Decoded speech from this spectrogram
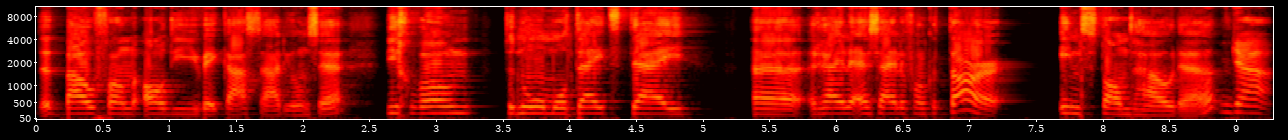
het bouwen van al die WK-stadions, hè. Die gewoon de normaliteit tij eh rijlen en zeilen van Qatar in stand houden. Ja.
